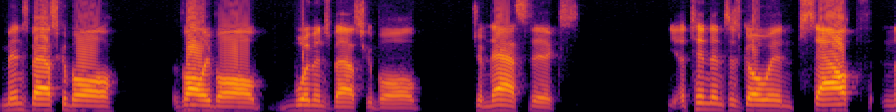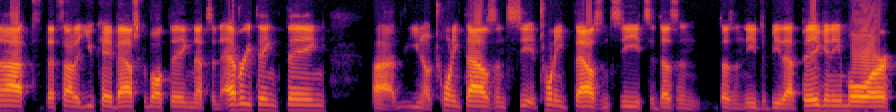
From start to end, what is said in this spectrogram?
Men's basketball volleyball women's basketball gymnastics. Attendance is going south not that's not a uk basketball thing that's an everything thing. Uh, you know 20,000 seat 20,000 seats it doesn't doesn't need to be that big anymore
